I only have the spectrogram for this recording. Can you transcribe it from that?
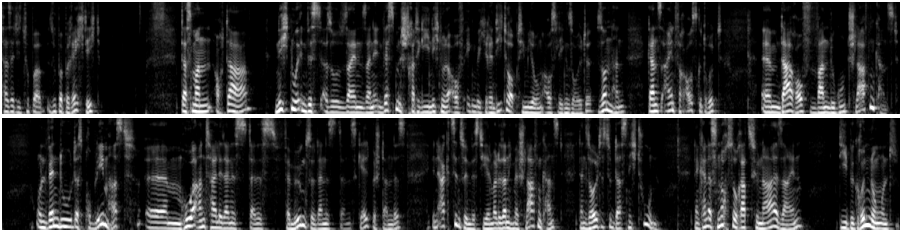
tatsächlich super, super berechtigt, dass man auch da nicht nur invest also sein, seine Investmentstrategie nicht nur auf irgendwelche Renditeoptimierung auslegen sollte, sondern ganz einfach ausgedrückt ähm, darauf, wann du gut schlafen kannst. Und wenn du das Problem hast, ähm, hohe Anteile deines, deines Vermögens oder deines, deines Geldbestandes in Aktien zu investieren, weil du dann nicht mehr schlafen kannst, dann solltest du das nicht tun. Dann kann das noch so rational sein, die Begründung und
